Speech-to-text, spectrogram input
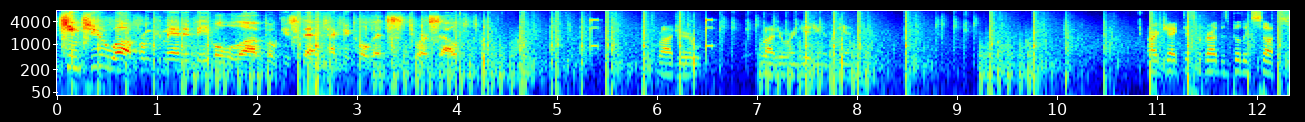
Team 2, uh, from command, if able, uh, focus that technical that's to our south. Roger. Roger, we're engaging if we can. Alright, Jack, disregard. This building sucks.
